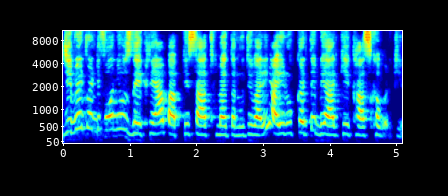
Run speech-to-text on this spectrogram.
GB twenty four news देख रहे हैं आप, आपके साथ मैं तनु तिवारी। आई रुक करते बिहार की एक खास खबर की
